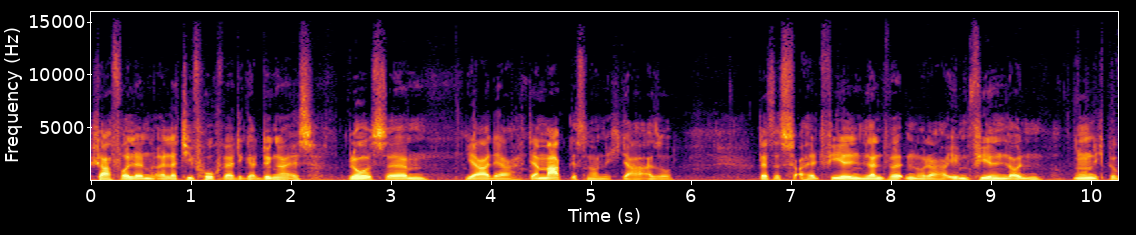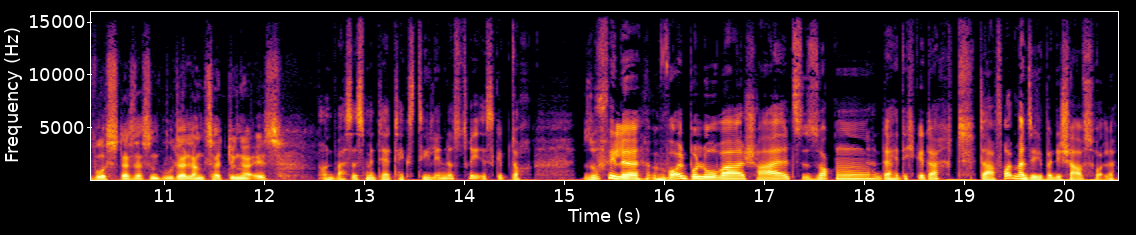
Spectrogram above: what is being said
Schafwolle ein relativ hochwertiger Dünger ist. Bloß, ähm, ja, der, der Markt ist noch nicht da. Also das ist halt vielen Landwirten oder eben vielen Leuten noch nicht bewusst, dass das ein guter Langzeitdünger ist. Und was ist mit der Textilindustrie? Es gibt doch so viele Wollpullover, Schals, Socken. Da hätte ich gedacht, da freut man sich über die Schafswolle.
